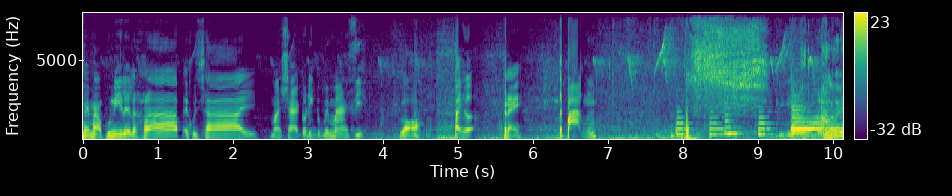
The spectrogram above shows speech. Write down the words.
ไม่มาพรุ่งนี้เลยเหรอครับ ไอ้คุณชายมาช้าก็ดีกว่าไม่มาสิ หรอ ไปเถอะไปไหนแต่ปากมึงเฮ้ย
